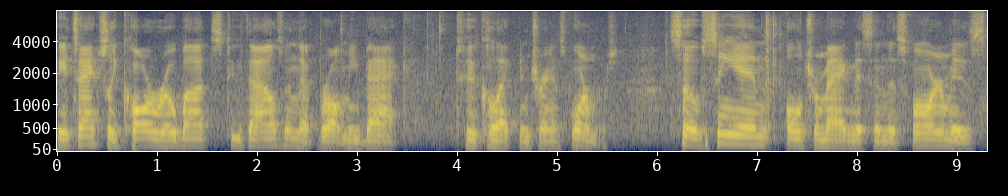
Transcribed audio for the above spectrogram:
it's actually Car Robots 2000 that brought me back to collecting Transformers. So seeing Ultra Magnus in this form is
